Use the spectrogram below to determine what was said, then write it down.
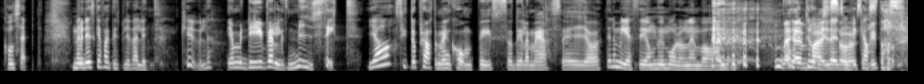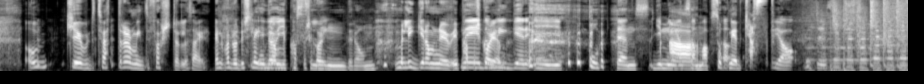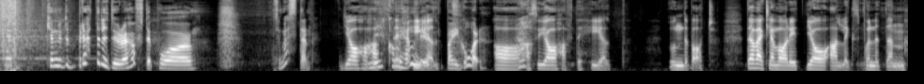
koncept. Men, det ska faktiskt bli väldigt kul. Ja men det är väldigt mysigt. Ja, Sitta och prata med en kompis och dela med sig. Och dela med sig om hur morgonen var med lite trosor som fick kastas. Åh gud, tvättade de inte först eller så här? Eller vadå, du slängde Jag dem i papperskorgen? slängde dem. Men ligger de nu i Nej, de papperskorgen? ligger i portens gemensamma... ah, sopnedkast. Ja, precis. Kan du inte berätta lite hur du har haft det på semestern? Jag har Ni haft kom ju det hem helt nu, bara igår. Ja, alltså jag har haft det helt underbart. Det har verkligen varit jag och Alex på en liten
